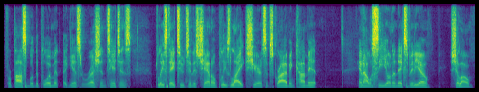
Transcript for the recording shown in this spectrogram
for possible deployment against Russian tensions. Please stay tuned to this channel. Please like, share, and subscribe and comment. And I will see you on the next video. Shalom.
